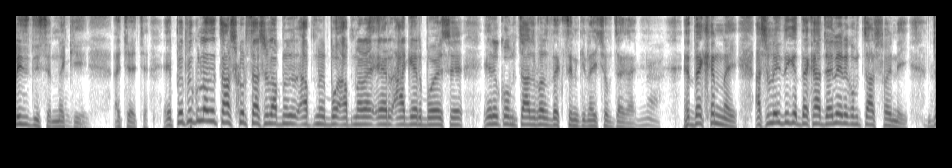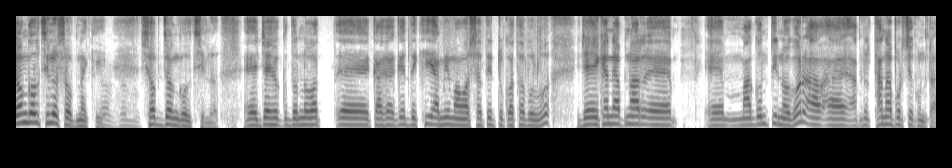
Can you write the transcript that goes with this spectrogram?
লিজ দিচ্ছেন নাকি? আচ্ছা আচ্ছা এই পেঁপেগুলো চাষ করছে আসলে আপনার আপনার আপনারা এর আগের বয়সে এরকম চাষবাস দেখছেন কিনা এইসব জায়গায়? না। এ, দেখেন নাই? আসলে এইদিকে দেখা যায় না এরকম চাষ হয় নাই। জঙ্গল ছিল সব নাকি? সব জঙ্গল ছিল। যাই হোক ধন্যবাদ কাকাকে দেখি আমি মামার সাথে একটু কথা বলব। যে এখানে আপনার এ, নগর আপনার থানা পড়ছে কোনটা?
